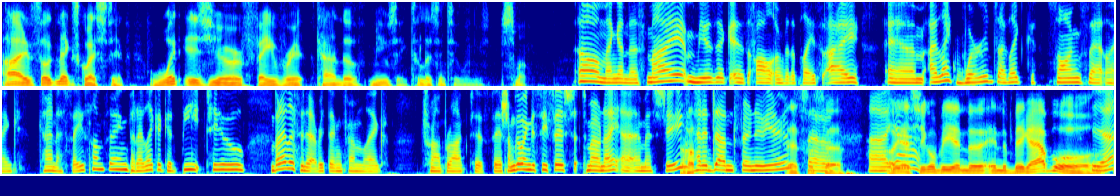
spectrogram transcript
All right, so next question. What is your favorite kind of music to listen to when you smoke? Oh my goodness. My music is all over the place. I am I like words. I like songs that like kind of say something, but I like a good beat too. But I listen to everything from like trop rock to Phish. I'm going to see Phish tomorrow night at MSG. Awesome. Had it done for New Year's. That's so. Uh, oh yeah. yeah. she gonna be in the in the Big Apple. Yeah.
